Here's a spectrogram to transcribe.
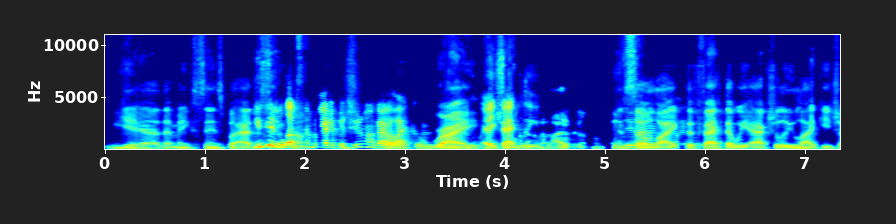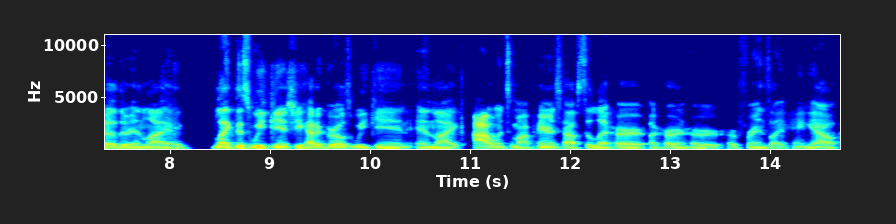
yeah, that makes sense. But at you can love time, somebody, but you don't gotta like them. right? Exactly. like them. And You so like the them. fact that we actually like each other and like like this weekend, she had a girls' weekend, and like I went to my parents' house to let her uh, her and her her friends like hang out,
